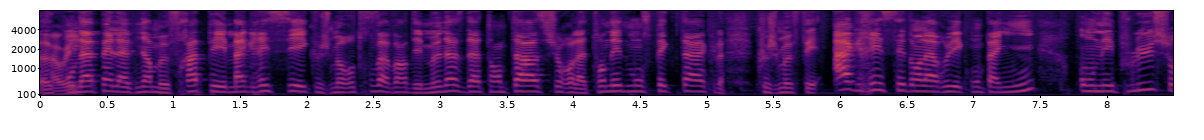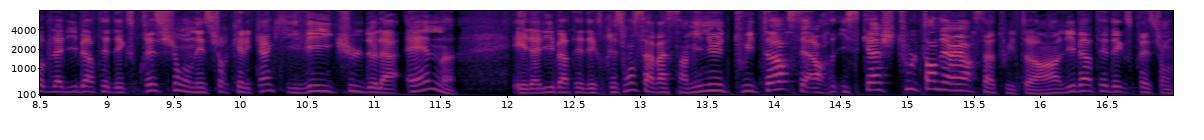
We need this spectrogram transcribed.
euh, Ah qu'on oui. appelle à venir me frapper, m'agresser, que je me retrouve à avoir des menaces d'attentat sur la tournée de mon spectacle, que je me fais agresser dans la rue et compagnie, on n'est plus sur de la liberté d'expression, on est sur quelqu'un qui véhicule de la haine. Et la liberté d'expression, ça va 5 minutes. Twitter, c'est alors il se cache tout le temps derrière ça, Twitter, hein, liberté d'expression.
